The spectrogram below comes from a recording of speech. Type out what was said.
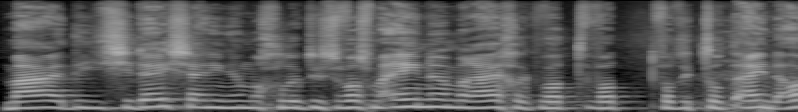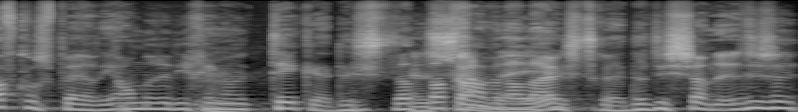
Maar die cd's zijn niet helemaal gelukt. Dus er was maar één nummer eigenlijk wat, wat, wat ik tot het einde af kon spelen. Die andere die gingen tikken. Dus dat, dat gaan we dan luisteren. Dat is, Sunday. Het is een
